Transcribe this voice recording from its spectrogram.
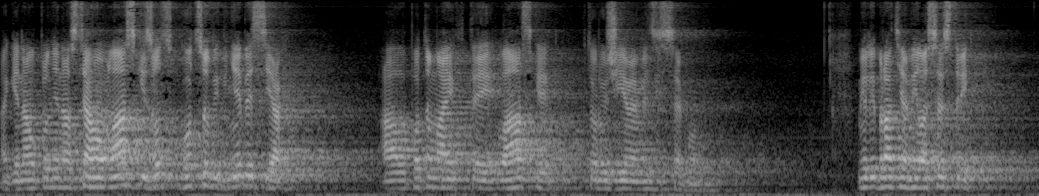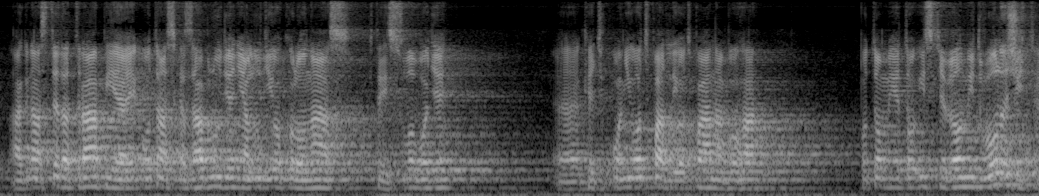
ak je naplnená vzťahom lásky k Otcovi v nebesiach, ale potom aj v tej láske, ktorú žijeme medzi sebou. Milí bratia, milé sestry, ak nás teda trápi aj otázka zablúdenia ľudí okolo nás v tej slobode, e, keď oni odpadli od Pána Boha, potom je to iste veľmi dôležité.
